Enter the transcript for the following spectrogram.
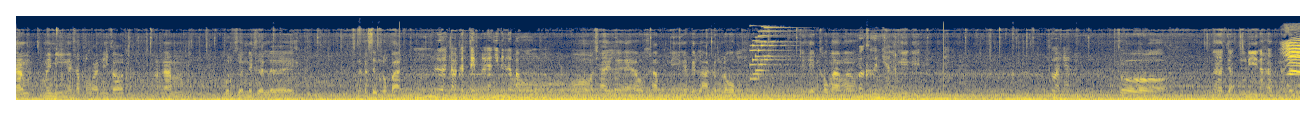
น้ำ ไม่มีไงครับ เพราะว่านี่ก็เอาน้ำบนเขื่อนในเขื่อนเลย แล้วก็ซึมลงไปอืมเรือจอดกันเต็มเลย อันนี้เป็นเรือประมงโอ้ใช่แล้วครับนี่ไงเป็นลานโล่งๆที่เห็นเขามาเมื่อเมื่อคืนเนี่ยคืนนี้นี่ส่วนเนี่ยก็น่าจะดูดีนะฮะน่าจะดี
